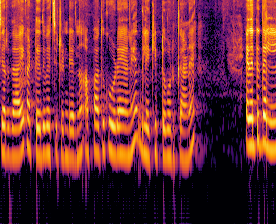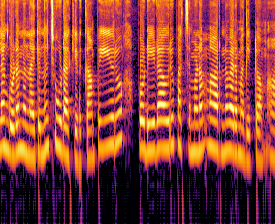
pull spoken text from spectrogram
ചെറുതായി കട്ട് ചെയ്ത് വെച്ചിട്ടുണ്ടായിരുന്നു. അപ്പോൾ അത് കൂടെ ഞാൻ ഇതിലേക്ക് ഇട്ട് കൊടുക്കുകയാണ് എന്നിട്ട് ഇതെല്ലാം കൂടെ നന്നായിട്ടൊന്ന് ചൂടാക്കിയെടുക്കാം. അപ്പോൾ ഈ ഒരു പൊടിയുടെ ആ ഒരു പച്ചമണം മാറുന്ന വരെ മതി കേട്ടോ ആ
